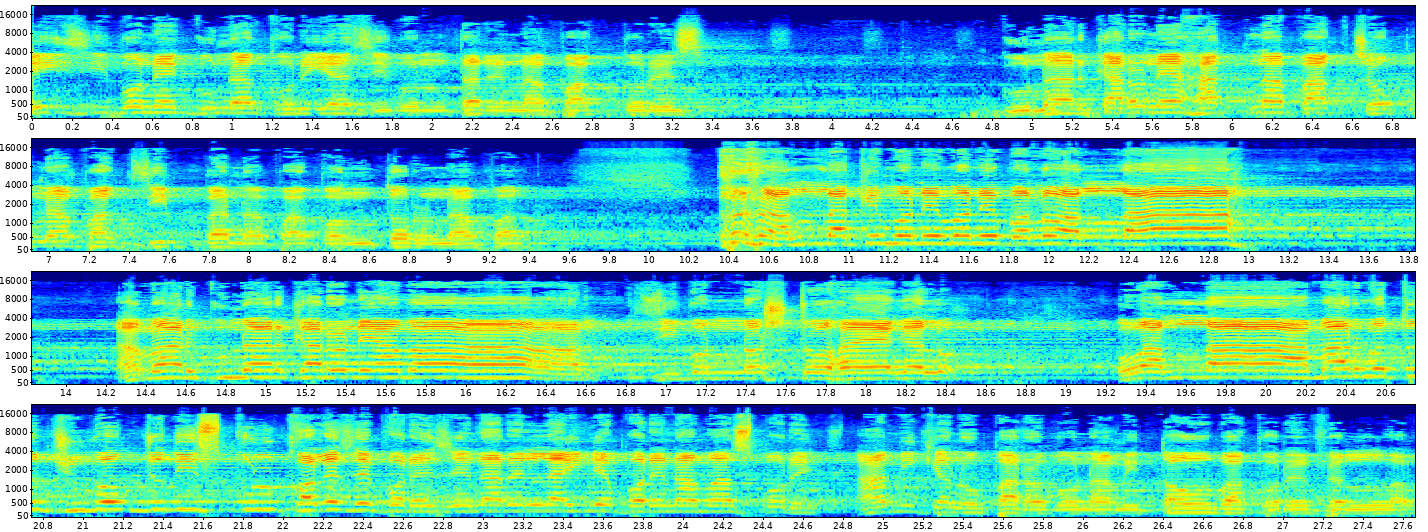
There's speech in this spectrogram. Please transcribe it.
এই জীবনে গুনাহ করিয়া জীবনটারে না পাক করেছে। গুনার কারণে হাত না পাক চোখ না পাক জিব্বা না পাক অন্তর না পাক আল্লাহকে মনে মনে বলো, আল্লাহ, আমার গুনার কারণে আমার জীবন নষ্ট হয়ে গেল। ও আল্লাহ, আমার মতো যুবক যদি স্কুল, কলেজে পড়ে, জেনারেল লাইনে পড়ে, নামাজ পড়ে, আমি কেন পারব না? আমি তওবা করে ফেললাম।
